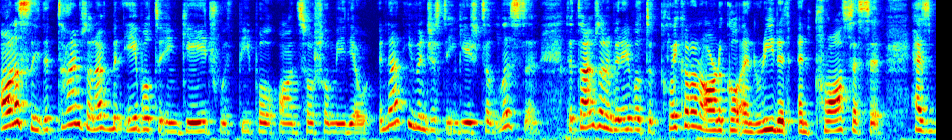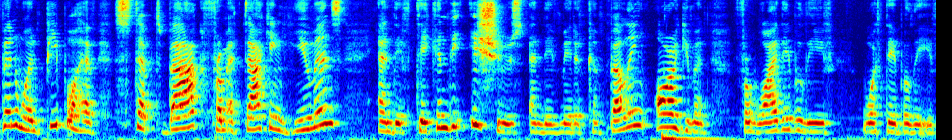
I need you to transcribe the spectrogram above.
honestly, the times when I've been able to engage with people on social media, and not even just to engage, to listen, the times when I've been able to click on an article and read it and process it, has been when people have stepped back from attacking humans and they've taken the issues and they've made a compelling argument for why they believe what they believe.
